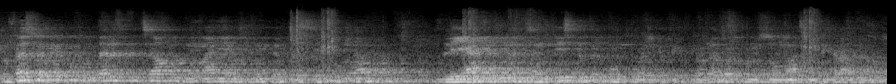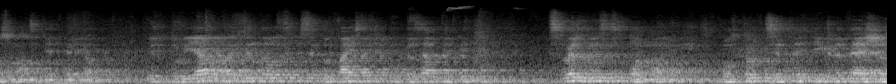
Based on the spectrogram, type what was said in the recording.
Професор Мирков отделя специално внимание в книгата си на влиянието на византийската култура и архитектура върху мусулманските храми в османския период и откроява един дълъг списък от 20 показатели, свързани с плана, конструкцията и градежа,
